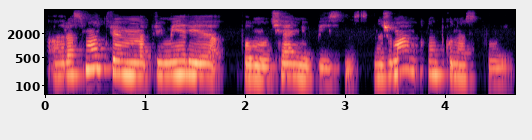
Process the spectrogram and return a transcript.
Рассмотрим на примере по умолчанию бизнес. Нажимаем кнопку «Настроить».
